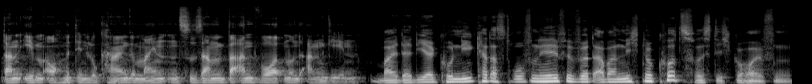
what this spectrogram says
dann eben auch mit den lokalen Gemeinden zusammen beantworten und angehen. Bei der Diakonie Katastrophenhilfe wird aber nicht nur kurzfristig geholfen.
